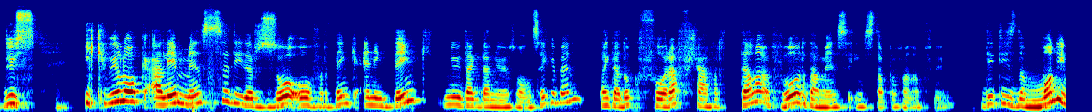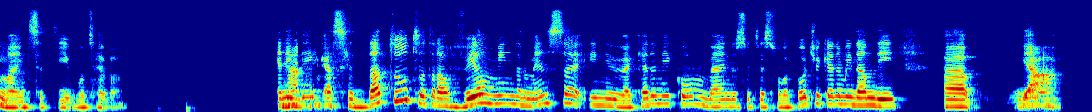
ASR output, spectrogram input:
dus ik wil ook alleen mensen die er zo over denken. En ik denk, nu dat ik dat nu zo aan het zeggen ben, dat ik dat ook vooraf ga vertellen voordat mensen instappen vanaf nu. Dit is de money mindset die je moet hebben. En ik denk, als je dat doet, dat er al veel minder mensen in je academy komen, bij de Succesvolle Coach Academy, dan die uh, ja,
